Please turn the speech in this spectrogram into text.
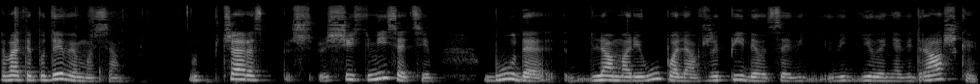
Давайте подивимося. От через 6 місяців буде для Маріуполя вже піде оце відділення від Рашки.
